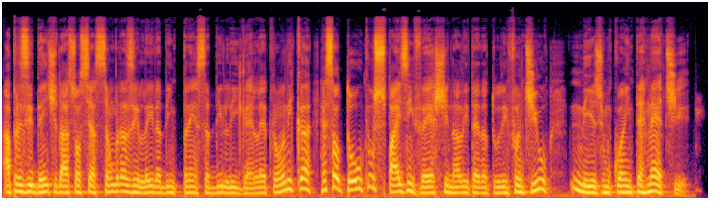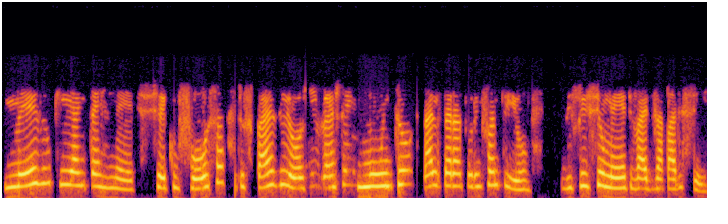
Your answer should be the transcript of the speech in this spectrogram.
A presidente da Associação Brasileira de Imprensa de Liga Eletrônica ressaltou que os pais investem na literatura infantil, mesmo com a internet. Mesmo que a internet chegue com força, os pais de hoje investem muito na literatura infantil dificilmente vai desaparecer.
